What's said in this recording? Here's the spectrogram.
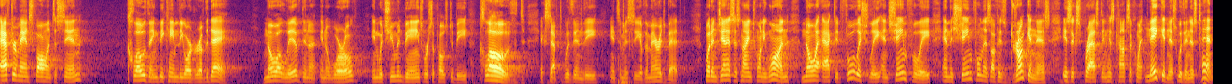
After man's fall into sin, clothing became the order of the day. Noah lived in a, in a world in which human beings were supposed to be clothed, except within the intimacy of the marriage bed. But in Genesis 9:21, Noah acted foolishly and shamefully, and the shamefulness of his drunkenness is expressed in his consequent nakedness within his tent.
